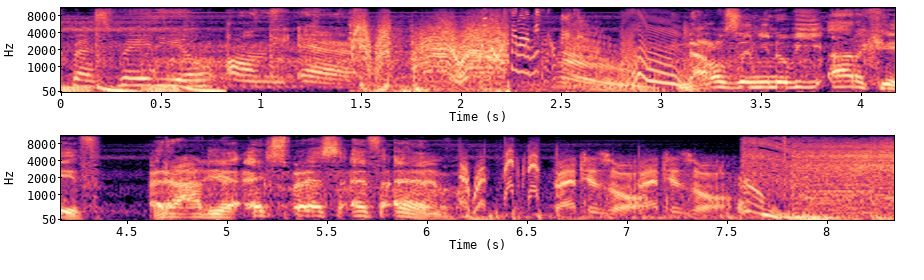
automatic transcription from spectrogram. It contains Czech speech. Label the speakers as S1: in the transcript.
S1: Express Radio on the air.
S2: Narozeninový archiv. Rádia Express FM.
S3: That is all. That is all.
